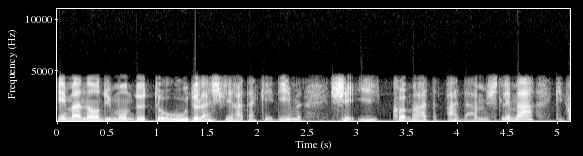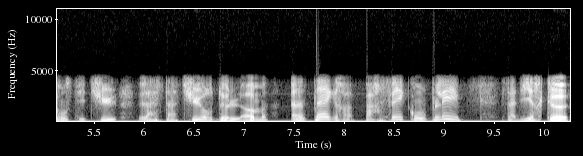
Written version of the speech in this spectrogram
émanant du monde de Tohu, de la Shvirat Akedim, Shei, Komat, Adam, Shlema, qui constitue la stature de l'homme intègre, parfait, complet. C'est-à-dire que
